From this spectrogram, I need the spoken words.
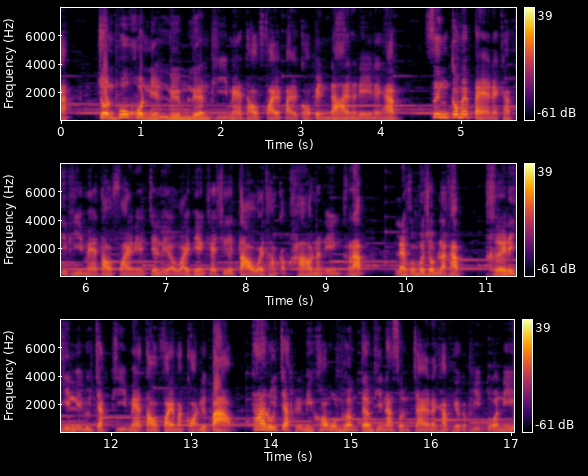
นะจนผู้คนเนี่ยลืมเลือนผีแม่เตาไฟไปก็เป็นได้นั่นเองนะครับ ซึ่งก็ไม่แปลกนะครับที่ผีแม่เตาไฟเนี่ยจะเหลือไว้เพียงแค่ชื่อเตาไว้ทำกับข้าวนั่นเองครับ และคุณผู้ชมล่ะครับ เคยได้ยินหรือรู้จักผีแม่เตาไฟมาก่อนหรือเปล่า ถ้ารู้จักหรือมีข้อมูลเพิ่มเติมที่น่าสนใจนะครับ เกี่ยวกับผีตัวนี้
